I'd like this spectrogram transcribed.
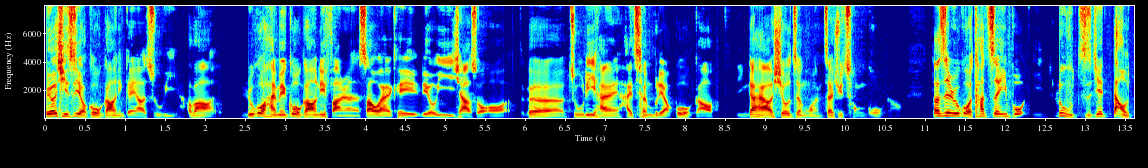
尤其是有过高，你更要注意，好不好？如果还没过高，你反而稍微还可以留意一下，说哦，这个主力还还撑不了过高，应该还要修正完再去冲过高。但是如果它这一波一路直接到底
